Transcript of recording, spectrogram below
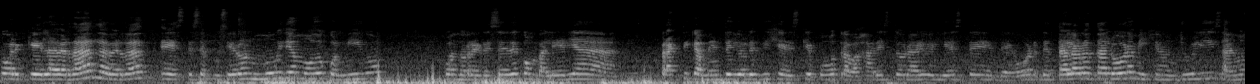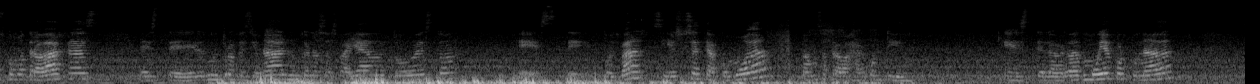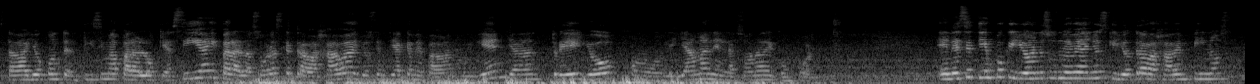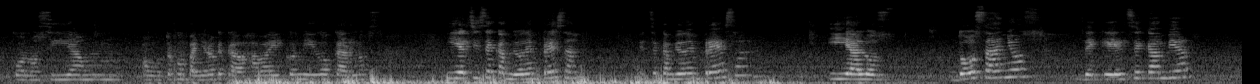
porque la verdad, la verdad, este, se pusieron muy de a modo conmigo. Cuando regresé de con Valeria, prácticamente yo les dije, es que puedo trabajar este horario y este de, hora, de tal hora a tal hora. Me dijeron, Julie, sabemos cómo trabajas, este, eres muy profesional, nunca nos has fallado y todo esto. Este, pues va, si eso se te acomoda, vamos a trabajar contigo. Este, la verdad, muy afortunada. Estaba yo contentísima para lo que hacía y para las horas que trabajaba. Yo sentía que me pagaban muy bien. Ya entré yo, como le llaman, en la zona de confort. En ese tiempo que yo, en esos nueve años que yo trabajaba en Pinos, conocí a, un, a otro compañero que trabajaba ahí conmigo, Carlos, y él sí se cambió de empresa. Él se cambió de empresa y a los dos años de que él se cambia,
